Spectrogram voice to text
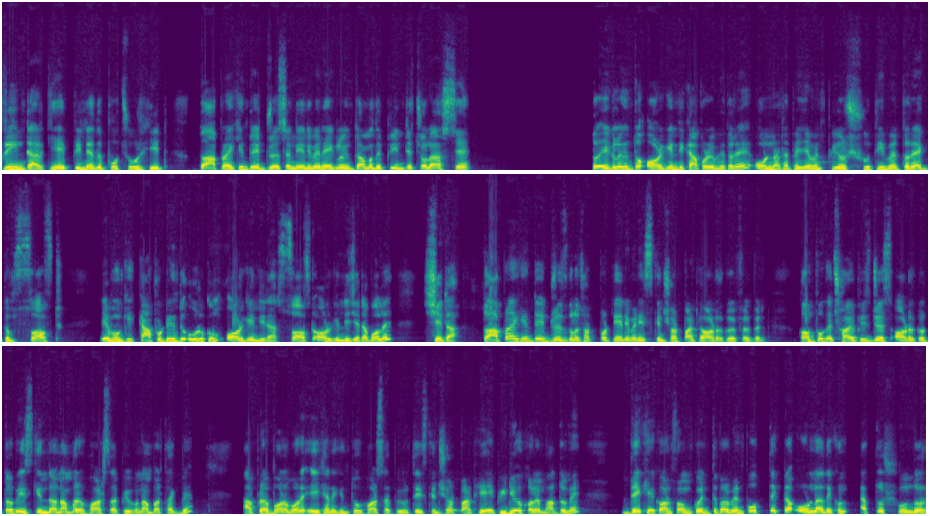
প্রিন্ট আর কি, এই প্রিন্টে কিন্তু প্রচুর হিট তো আপনারা কিন্তু এই ড্রেসটা নিয়ে নেবেন, এগুলো কিন্তু আমাদের প্রিন্টে চলে আসছে। তো এগুলো কিন্তু অর্গেন্ডি কাপড়ের ভেতরে, ওড়নাটা পেয়ে যাবেন পিওর সুতির ভেতরে, একদম সফট এবং কি কাপড়টা কিন্তু ওরকম অর্গেন্ডি না সফট অর্গেন্ডি যেটা বলে, সেটা। তো আপনারা কিন্তু এই ড্রেসগুলো ঝটপট নিয়ে নেবেন স্ক্রিনশট পাঠিয়ে অর্ডার করে ফেলবেন। কমপক্ষে ছয় পিস ড্রেস অর্ডার করতে হবে স্ক্রিন দেওয়া নাম্বারে হোয়াটসঅ্যাপ ইমো নাম্বার থাকবে। আপনারা বরাবর এখানে কিন্তু হোয়াটসঅ্যাপ ইমোতে স্ক্রিনশট পাঠিয়ে ভিডিও কলের মাধ্যমে দেখে কনফার্ম করে দিতে পারবেন। প্রত্যেকটা ওড়না দেখুন, এত সুন্দর।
